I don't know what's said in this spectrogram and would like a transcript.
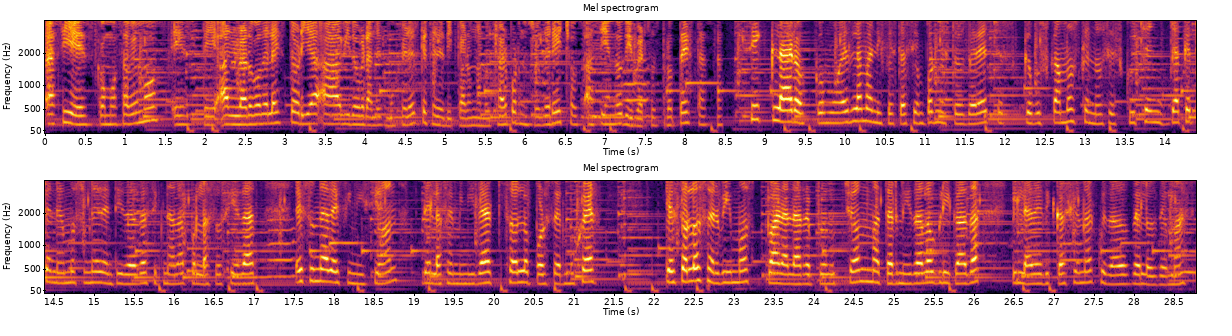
Así es, como sabemos, este, a lo largo de la historia ha habido grandes mujeres que se dedicaron a luchar por nuestros derechos, haciendo diversas protestas. Sí, claro, como es la manifestación por nuestros derechos, que buscamos que nos escuchen ya que tenemos una identidad asignada por la sociedad. Es una definición de la feminidad solo por ser mujer, que solo servimos para la reproducción, maternidad obligada y la dedicación al cuidado de los demás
